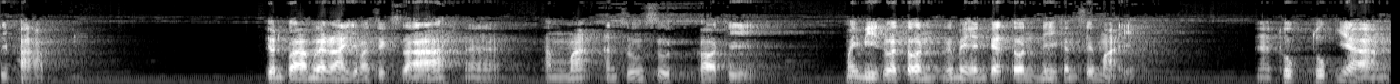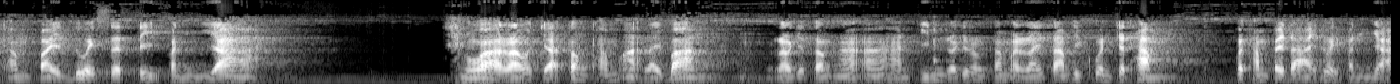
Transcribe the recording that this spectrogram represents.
ติภาพ จนกว่าเมื่อไรจะมาศึกษาธรรมะอันสูงสุดข้อที่ไม่มีตัวตนหรือไม่เห็นแก่ตนนี่กันเสียใหม่ทุกทุกอย่างทำไปด้วยสติปัญญา ว่าเราจะต้องทำอะไรบ้าง เราจะต้องหาอาหารกิน เราจะต้องทำอะไรตามที่ควรจะทำก็ทำไปได้ด้วยปัญญา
